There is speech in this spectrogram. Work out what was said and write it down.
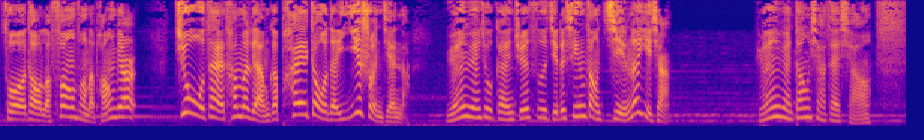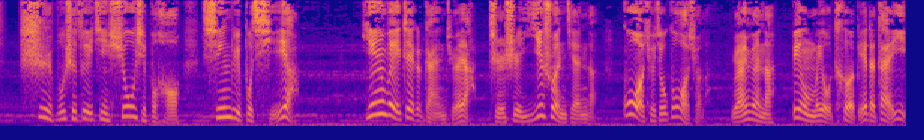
坐到了芳芳的旁边。就在他们两个拍照的一瞬间呢，圆圆就感觉自己的心脏紧了一下。圆圆当下在想，是不是最近休息不好，心律不齐呀？因为这个感觉呀，只是一瞬间的，过去就过去了。圆圆呢，并没有特别的在意。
